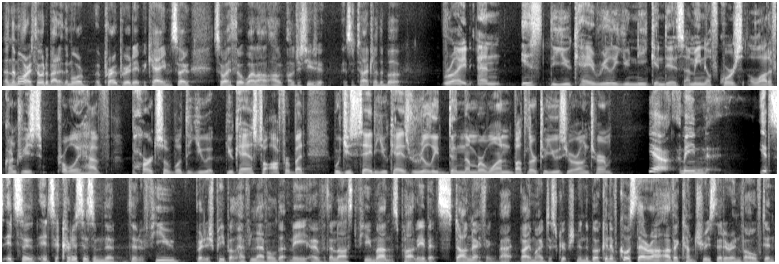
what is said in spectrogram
And the more I thought about it, the more appropriate it became. So so I thought, well, I'll I'll just use it as a title of the book. Right, and is the UK really unique in this? I mean, of course, a lot of countries probably have parts of what the UK has to offer, but would you say the UK is really the number one butler, to use your own term? Yeah, I mean, it's it's a it's a criticism that that a few British people have levelled at me over the last few months, partly a bit stung, I think, by, by my description in the book. And of course, there are other countries that are involved in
